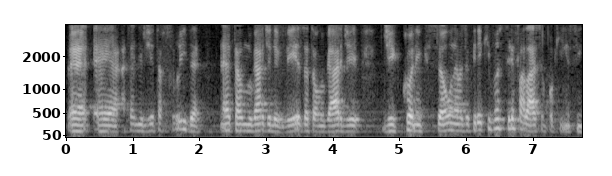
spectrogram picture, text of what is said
é, é, a tua energia está fluida, né? Tá um lugar de leveza, tá um lugar de, de conexão, né? Mas eu queria que você falasse um pouquinho assim,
